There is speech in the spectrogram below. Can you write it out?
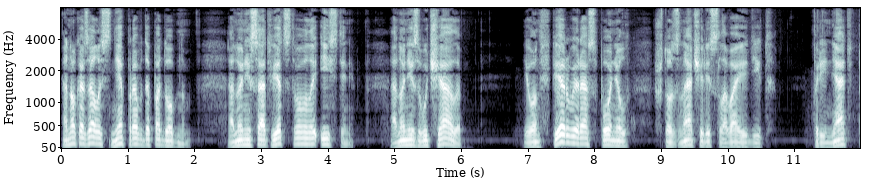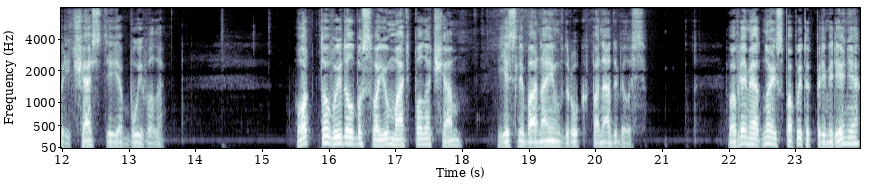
Оно казалось неправдоподобным, оно не соответствовало истине, оно не звучало, и он в первый раз понял, что значили слова Эдит «принять причастие буйвола». Отто выдал бы свою мать палачам, если бы она им вдруг понадобилась. Во время одной из попыток примирения,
